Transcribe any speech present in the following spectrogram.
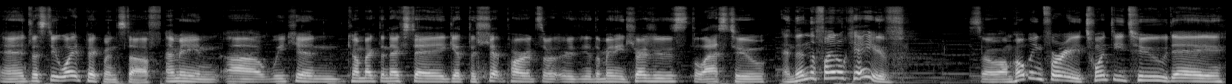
and just do white Pikmin stuff. I mean, uh, we can come back the next day, get the ship parts, or, or the many treasures, the last two, and then the final cave. So I'm hoping for a 22 day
